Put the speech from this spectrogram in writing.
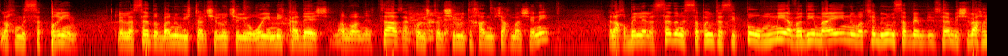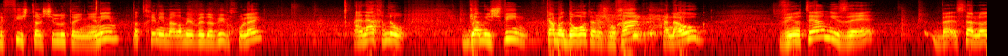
אנחנו מספרים, ליל הסדר בנו מהשתלשלות של אירועים מקדש, אמרנו הנרצה, זה הכל השתלשלות אחד נמשך מהשני. אנחנו בליל הסדר מספרים את הסיפור מי עבדים היינו, מתחיל בגלל לסיים בשבח לפי השתלשלות העניינים, מתחיל עם ארמי ודוד וכולי. אנחנו גם יושבים כמה דורות על השולחן, כנהוג, ויותר מזה, סתם, לא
